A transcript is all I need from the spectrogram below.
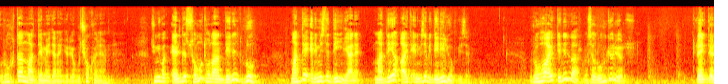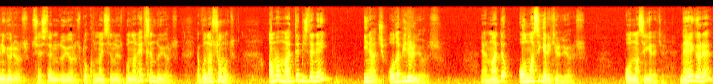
ruhtan madde meydana geliyor. Bu çok önemli. Çünkü bak elde somut olan delil ruh. Madde elimizde değil yani maddeye ait elimizde bir delil yok bizim. Ruha ait delil var. Mesela ruhu görüyoruz. Renklerini görüyoruz, seslerini duyuyoruz, dokunma hissini duyuyoruz. Bunların hepsini duyuyoruz. Ya bunlar somut. Ama madde bizde ne? İnanç. Olabilir diyoruz. Yani madde olması gerekir diyoruz. Olması gerekir. Neye göre?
